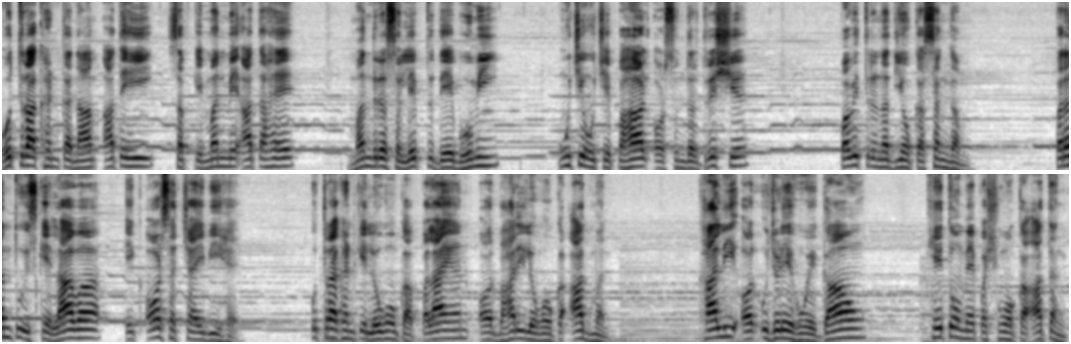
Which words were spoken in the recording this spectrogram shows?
उत्तराखंड का नाम आते ही सबके मन में आता है मंदिर से लिप्त देवभूमि ऊँचे ऊँचे पहाड़ और सुंदर दृश्य, पवित्र नदियों का संगम। परंतु इसके अलावा एक और सच्चाई भी है, उत्तराखंड के लोगों का पलायन और बाहरी लोगों का आगमन। खाली और उजड़े हुए गाँव, खेतों में पशुओं का आतंक।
